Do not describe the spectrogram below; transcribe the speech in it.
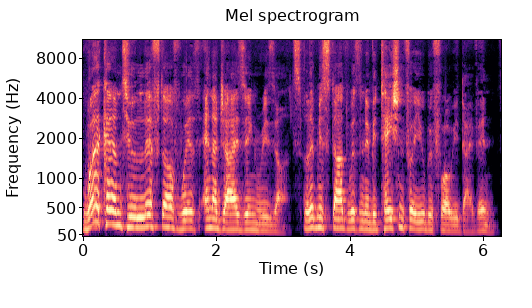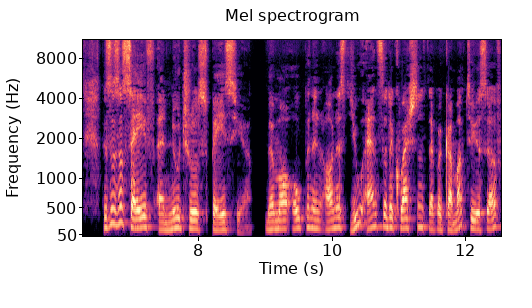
Welcome to Liftoff with Energizing Results. Let me start with an invitation for you before we dive in. This is a safe and neutral space here. The more open and honest you answer the questions that will come up to yourself,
